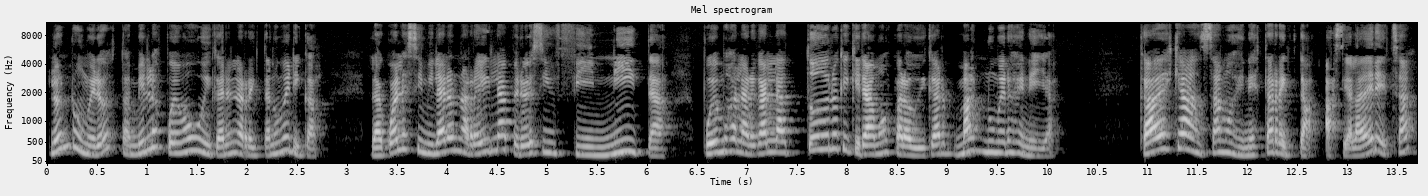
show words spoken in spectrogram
Los números también los podemos ubicar en la recta numérica, la cual es similar a una regla pero es infinita, podemos alargarla todo lo que queramos para ubicar más números en ella. Cada vez que avanzamos en esta recta hacia la derecha,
